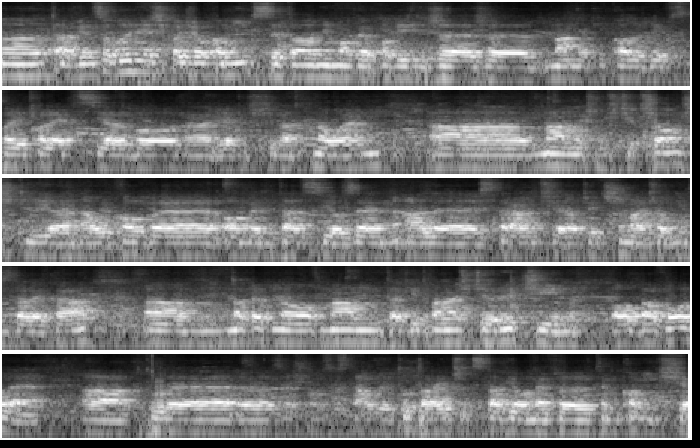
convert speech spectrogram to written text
E, tak, więc ogólnie jeśli chodzi o komiksy, to nie mogę powiedzieć, że, że mam jakiekolwiek w swojej kolekcji albo na jakieś się natknąłem. Mam oczywiście książki e, naukowe o medytacji, o zen, ale staram się raczej trzymać od nich z daleka. Na pewno mam takie 12 rycin o bawole, które e, zresztą zostały tutaj przedstawione w tym komiksie.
